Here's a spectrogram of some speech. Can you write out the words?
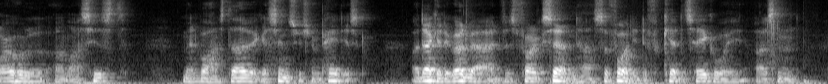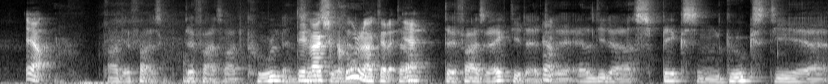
røvhul og en racist, men hvor han stadigvæk er sindssygt sympatisk. Og der kan det godt være, at hvis folk ser den her, så får de det forkerte takeaway, og sådan, Ja, ah, det er faktisk, det er faktisk ret cool. Den det er faktisk cool der. nok, det der. Der, Ja, Det er faktisk rigtigt, at Ja. ja. alle de der spiks og gooks, de er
